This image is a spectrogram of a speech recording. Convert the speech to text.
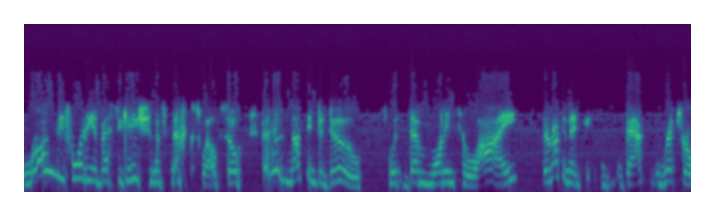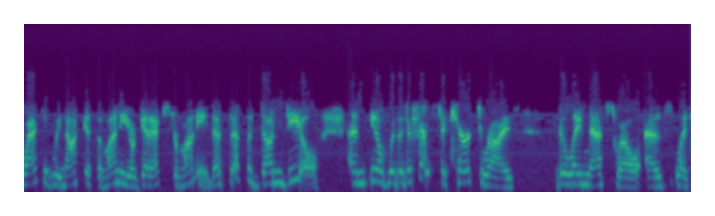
long before the investigation of Maxwell. So that has nothing to do with them wanting to lie. They're not going to back retroactively not get the money or get extra money. That's that's a done deal. And you know, for the defense to characterize Ghislaine Maxwell as like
